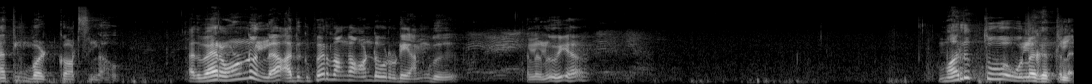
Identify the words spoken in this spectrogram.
nothing but God's love அது வேற ஒன்றும் இல்லை. அதுக்கு பேர் தாங்க ஆண்டவருடைய அன்பு. லூயா மருத்துவ உலகத்தில்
